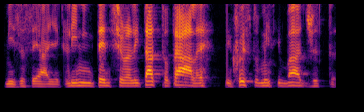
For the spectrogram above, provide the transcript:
Mises e Hayek, l'inintenzionalità totale di questo mini budget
